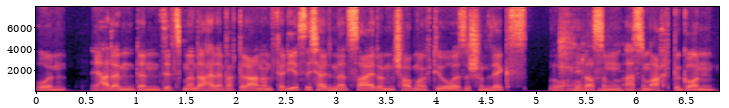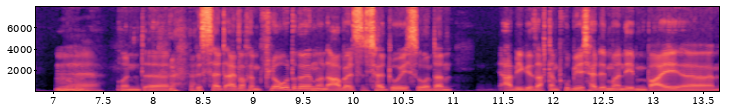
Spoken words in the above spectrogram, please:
Und ja, dann, dann sitzt man da halt einfach dran und verliert sich halt in der Zeit und schaut mal auf die Uhr, es ist schon sechs. So, und du hast um, hast um acht begonnen. Mhm. Und äh, bist halt einfach im Flow drin und arbeitest dich halt durch. So. Und dann, ja, wie gesagt, dann probiere ich halt immer nebenbei äh,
